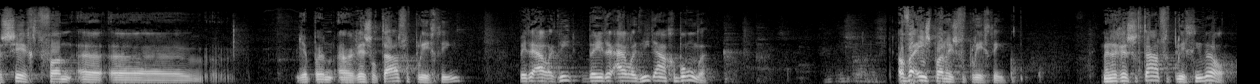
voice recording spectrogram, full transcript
zegt van... je hebt een, resultaatverplichting... Ben je, er eigenlijk niet, ben je er eigenlijk niet aan gebonden. Of een inspanningsverplichting. Met een resultaatverplichting wel.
